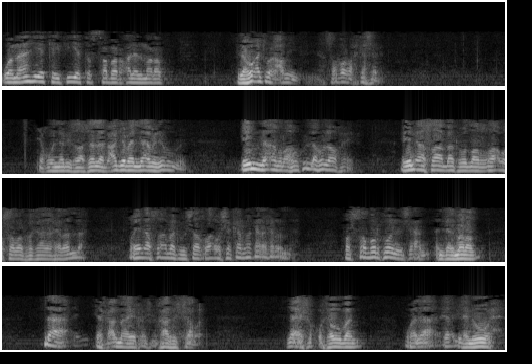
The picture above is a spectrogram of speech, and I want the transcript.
وما هي كيفية الصبر على المرض؟ له أجر عظيم. صبر واحتسب يقول النبي صلى الله عليه وسلم عجبا لأمر المؤمن. إن أمره كله له خير. إن أصابته ضراء وصبر فكان خيرا له. وإن أصابته سراء وشكر فكان خيرا له. فالصبر كون الإنسان عند المرض لا يفعل ما يخالف الشرع. لا يشق ثوبا ولا ينوح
